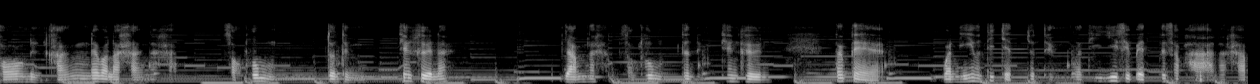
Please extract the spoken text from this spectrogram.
ทองหนึ่งครั้งได้วันละครั้งนะครับสองทุ่มจนถึงเที่ยงคืนนะ ย้ำนะครับสองทุ่มจนถึงเที่ยงคืน ตั้งแต่วันนี้วันที่ 7 จนถึงวันที่ 21 พฤษภานะครับ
